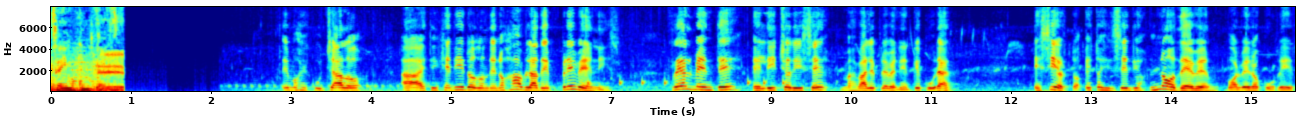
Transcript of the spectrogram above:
Seguimos con ustedes. Hemos escuchado a este ingeniero donde nos habla de prevenir realmente el dicho dice, más vale prevenir que curar. Es cierto, estos incendios no deben volver a ocurrir.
